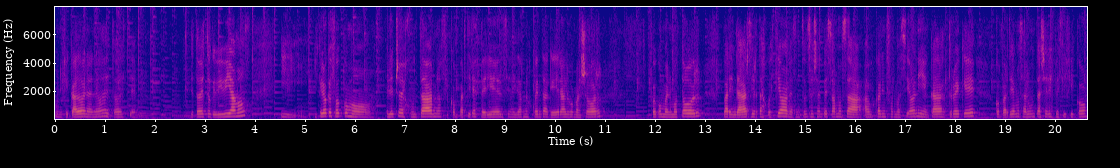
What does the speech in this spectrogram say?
unificadora ¿no? de, todo este, de todo esto que vivíamos. Y, y, creo que fue como el hecho de juntarnos y compartir experiencias y darnos cuenta que era algo mayor, fue como el motor para indagar ciertas cuestiones. Entonces ya empezamos a, a buscar información y en cada trueque compartíamos algún taller específico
